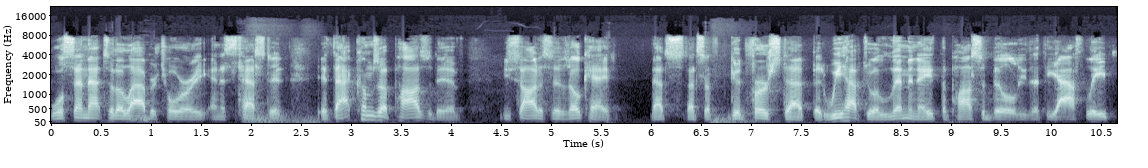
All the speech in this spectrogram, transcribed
We'll send that to the laboratory and it's tested. If that comes up positive, USADA says, okay, that's that's a good first step, but we have to eliminate the possibility that the athlete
